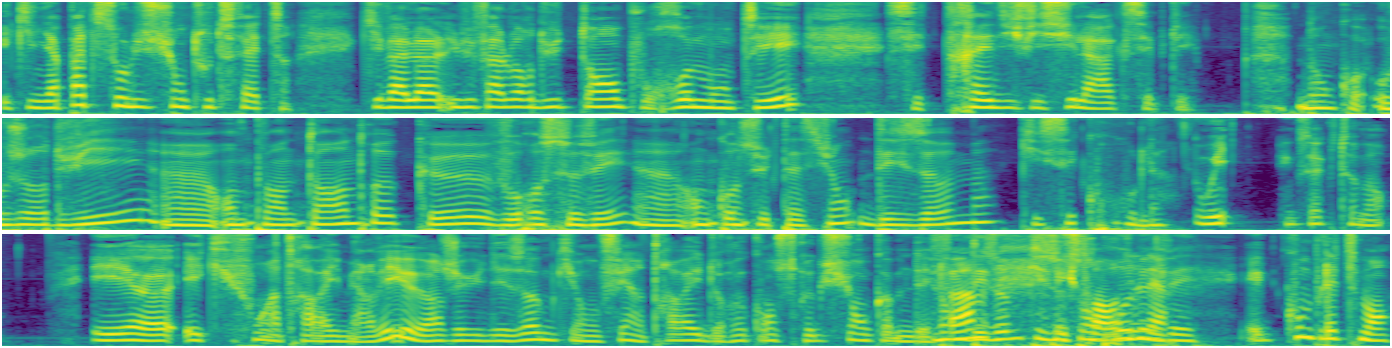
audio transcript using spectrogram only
et qu'il n'y a pas de solution toute faite, qu'il va lui falloir du temps pour remonter, c'est très difficile à accepter. Donc aujourd'hui, euh, on peut entendre que vous recevez euh, en consultation des hommes qui s'écroulent. Oui, exactement. Et, euh, et, qui font un travail merveilleux. Hein. J'ai eu des hommes qui ont fait un travail de reconstruction comme des femmes. Des hommes qui se sont relevés. Et complètement.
